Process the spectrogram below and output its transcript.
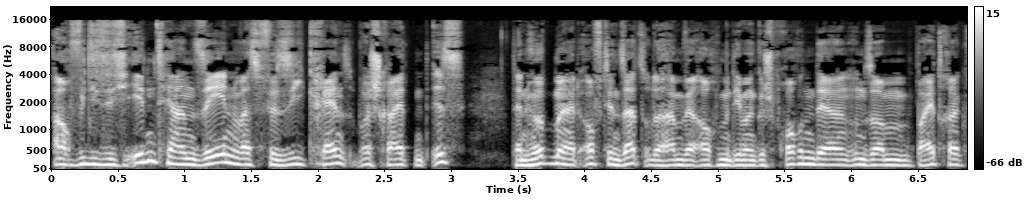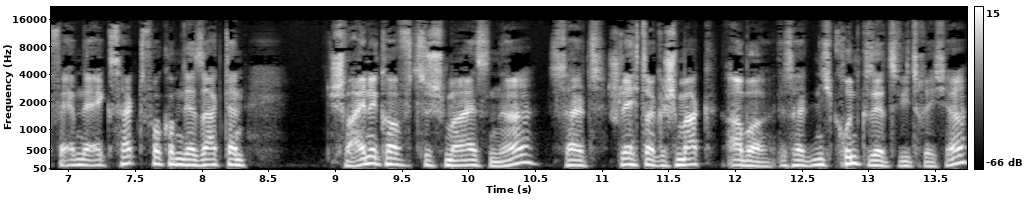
auch wie die sich intern sehen, was für sie grenzüberschreitend ist, dann hört man halt oft den Satz, oder haben wir auch mit jemandem gesprochen, der in unserem Beitrag für MDR exakt vorkommt, der sagt dann, Schweinekopf zu schmeißen, ne? Ist halt schlechter Geschmack, aber ist halt nicht grundgesetzwidrig, ja?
